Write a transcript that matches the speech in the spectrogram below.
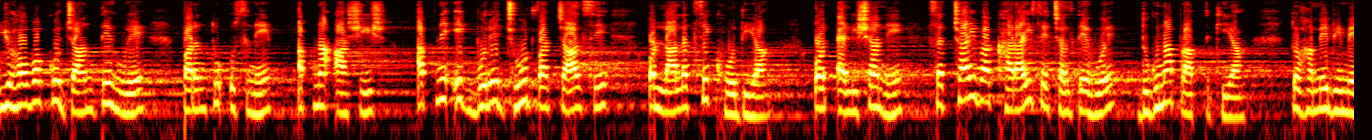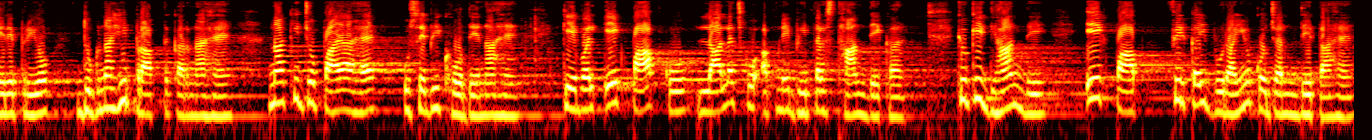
यहोवा को जानते हुए, परंतु उसने अपना आशीष अपने एक बुरे झूठ व चाल से और लालच से खो दिया और एलिशा ने सच्चाई व खराई से चलते हुए दुगुना प्राप्त किया। तो हमें भी मेरे प्रियो, दुगना ही प्राप्त करना है। ना कि जो पाया है, उसे भी खो देना है। केवल एक पाप को, लालच को अपने भीतर स्थान देकर। क्योंकि ध्यान दे, एक पाप फिर कई बुराइयों को जन्म देता है,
